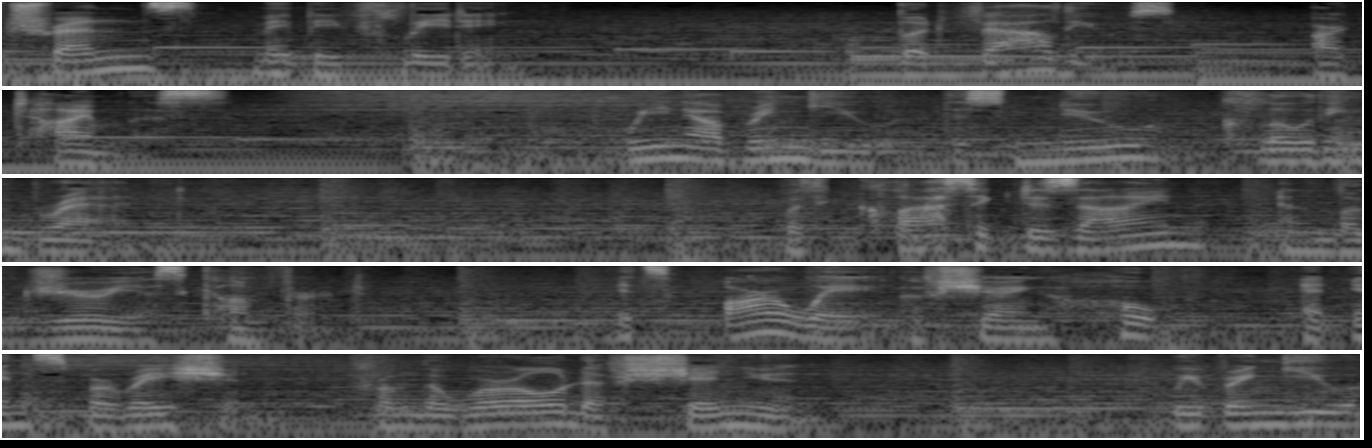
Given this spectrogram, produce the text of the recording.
Trends may be fleeting, but values are timeless. We now bring you this new clothing brand with classic design and luxurious comfort. It's our way of sharing hope and inspiration from the world of Shenyun. We bring you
